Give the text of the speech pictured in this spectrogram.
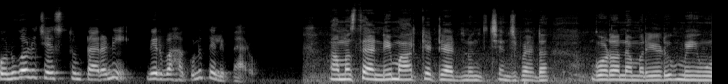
కొనుగోలు చేస్తుంటారని నిర్వాహకులు తెలిపారు. నమస్తే అండి. మార్కెట్ యార్డ్ నుంచి చెంచిపేట గోడౌన్ నెంబర్ ఏడు. మేము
